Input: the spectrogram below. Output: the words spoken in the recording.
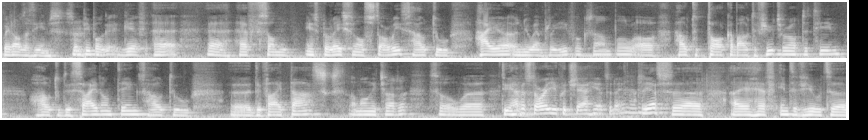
with other teams. Some mm. people give uh, have some inspirational stories how to hire a new employee, for example, or how to talk about the future of the team, how to decide on things, how to uh, divide tasks among each other. So, uh, do you have a story you could share here today? Maybe? Yes, uh, I have interviewed uh,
